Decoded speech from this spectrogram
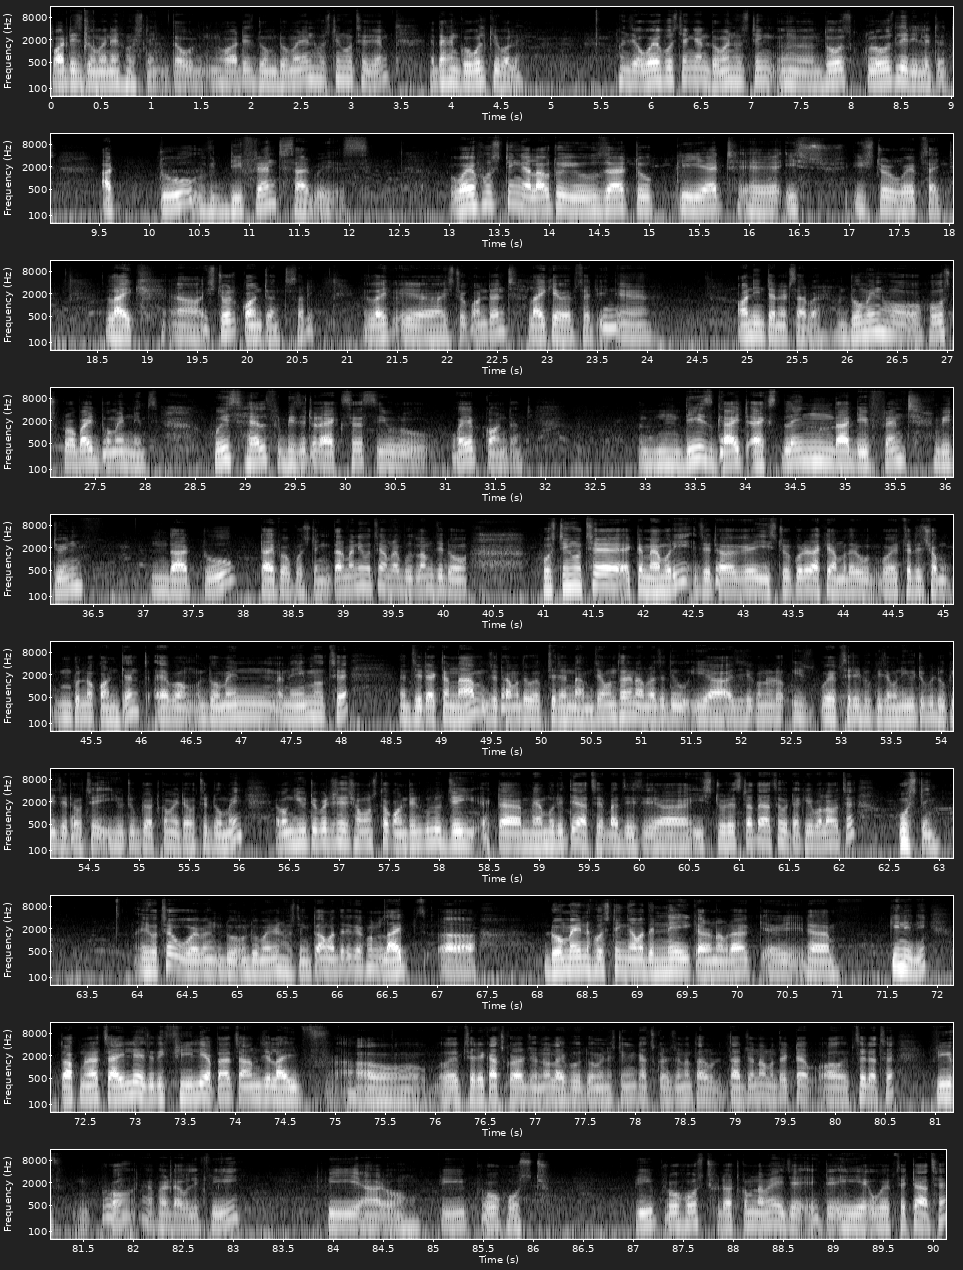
what is domain hosting? তো what is dom domain hosting হচ্ছে যে দেখেন গুগল কী বলে? যে web hosting and domain hosting those closely related are two different service. Web hosting allow to user to create store website sorry like uh, store content like a website in a, on internet server domain ho host provide domain names which help visitor access your web content Mm, this guide explain the difference between the two type of hosting তার মানে হচ্ছে আমরা বুঝলাম যে hosting হচ্ছে একটা memory যেটাকে store করে রাখে আমাদের ওয়েবসাইটের সম্পূর্ণ কন্টেন্ট এবং ডোমেন নেম হচ্ছে যেটা একটা নাম, যেটা আমাদের ওয়েবসাইটের নাম। যেমন ধরেন আমরা যদি যে কোনো ওয়েবসাইটে ঢুকি, যেমন ইউটিউবে ঢুকি, যেটা হচ্ছে ইউটিউব ডট কম এটা হচ্ছে ডোমেইন এবং ইউটিউবের সেই সমস্ত কন্টেন্টগুলো যেই একটা মেমোরিতে আছে বা যে স্টোরেজটাতে আছে ওটাকেই বলা হচ্ছে হোস্টিং এই হচ্ছে ওয়েব ডোমেইন হোস্টিং তো আমাদের এখন লাইভ ডোমেইন হোস্টিং আমাদের নেই, কারণ আমরা এটা কিনিনি। তো আপনারা চাইলে যদি ফ্রিলি আপনারা চান যে লাইভ ওয়েবসাইটে কাজ করার জন্য লাইভ ডোমেন হোস্টিংয়ে কাজ করার জন্য, তার তার জন্য আমাদের একটা ওয়েবসাইট আছে free pro F R double free P R O free pro host pre pro host dot com নামে এই যে, এই ওয়েবসাইটটা আছে।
